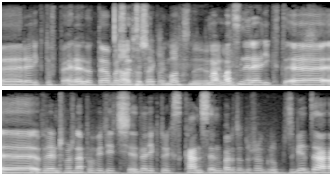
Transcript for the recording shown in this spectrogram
e, reliktów PRL-u, to może No to taki mocny Mo- relikt. mocny relikt, e, e, wręcz można powiedzieć dla niektórych skansen. Bardzo dużo grup zwiedza,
